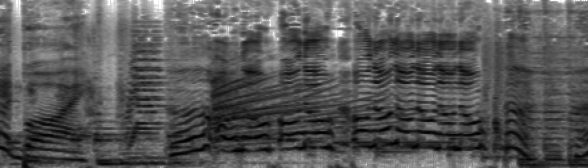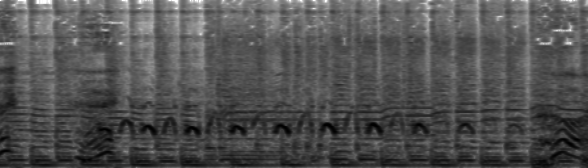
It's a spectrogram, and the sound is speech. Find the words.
Good boy. Huh? Oh no, oh no, oh no, no, no, no, no. Huh? Huh? Huh?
